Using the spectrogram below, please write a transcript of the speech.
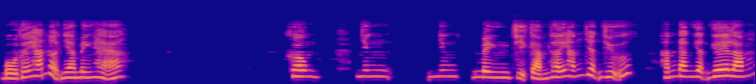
Bồ thấy hắn ở nhà mình hả? Không, nhưng... nhưng mình chỉ cảm thấy hắn giận dữ, hắn đang giận ghê lắm.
